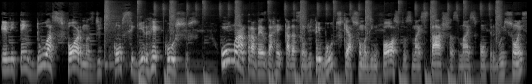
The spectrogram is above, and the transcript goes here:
ele tem duas formas de conseguir recursos. Uma através da arrecadação de tributos, que é a soma de impostos mais taxas mais contribuições,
